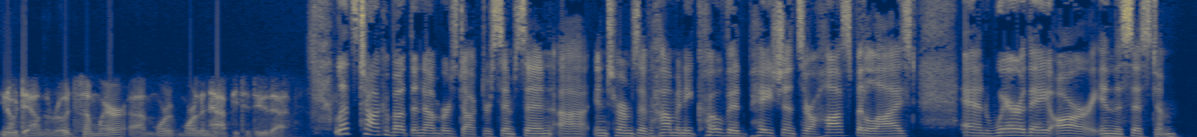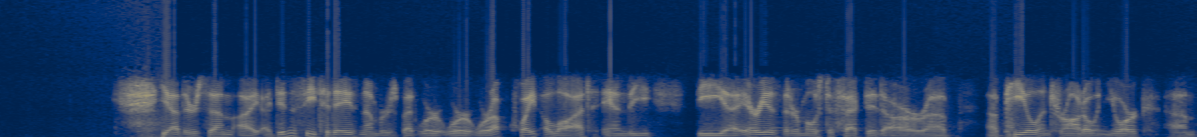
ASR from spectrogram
you know, down the road somewhere, um, more more than happy to do that. Let's talk about the numbers, Dr. Simpson, uh, in terms of how many COVID patients are hospitalized and where they are in the system. Yeah, there's. Um, I, I didn't see today's numbers, but we're we're we're up quite a lot, and the the uh, areas that are most affected are uh, uh, Peel and Toronto and York. Um,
